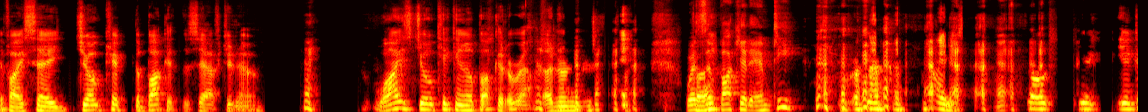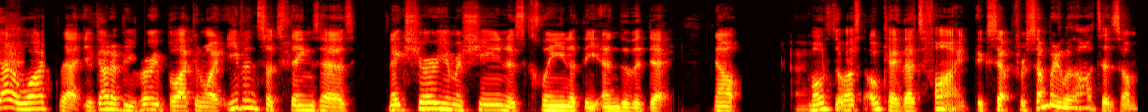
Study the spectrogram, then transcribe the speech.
if I say Joe kicked the bucket this afternoon, why is Joe kicking a bucket around? I don't understand. Was right? the bucket empty? right. So you, you got to watch that. You got to be very black and white. Even such things as make sure your machine is clean at the end of the day. Now. Most of us, okay, that's fine. Except for somebody with autism,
